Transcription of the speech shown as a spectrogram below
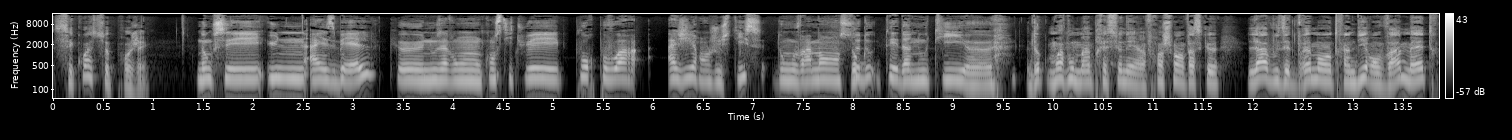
C'est quoi ce projet? Donc c'est une ASBL que nous avons constituée pour pouvoir agir en justice, donc vraiment se doter d'un outil. Euh... Donc moi vous m'impressionnez, hein, franchement, parce que là vous êtes vraiment en train de dire on va mettre,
